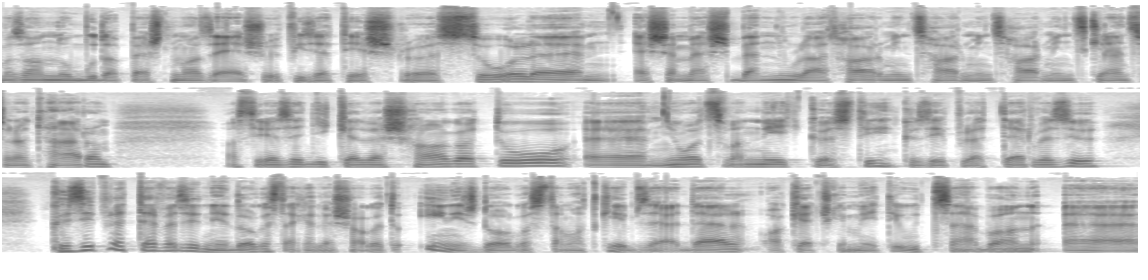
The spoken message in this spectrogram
az Annó Budapest ma az első fizetésről szól, SMS-ben 06 30 30 30 95 3, azt írja az egyik kedves hallgató, 84 eh, közti középülettervező. Középülettervezőnél dolgozták, kedves hallgató? Én is dolgoztam ott, képzeld el, a Kecskeméti utcában. Eh,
